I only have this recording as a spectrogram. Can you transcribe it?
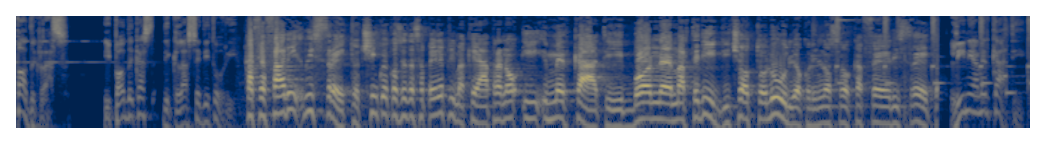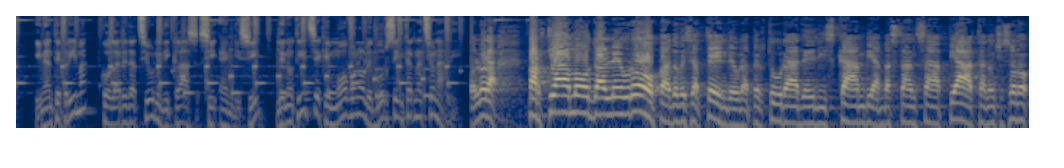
Podclass, i podcast di classe editori. Caffè Affari ristretto, 5 cose da sapere prima che aprano i mercati. Buon martedì 18 luglio con il nostro caffè ristretto. Linea Mercati. In anteprima, con la redazione di Class CNBC, le notizie che muovono le borse internazionali. Allora partiamo dall'Europa dove si attende un'apertura degli scambi abbastanza piatta, non ci sono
